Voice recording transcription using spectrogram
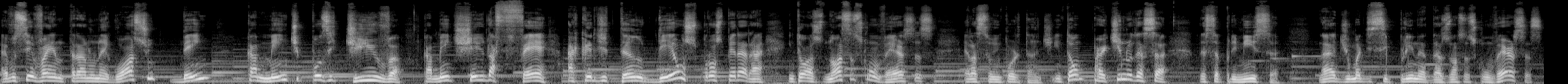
Aí você vai entrar no negócio bem com a mente positiva, com a mente cheio da fé, acreditando, Deus prosperará. Então as nossas conversas, elas são importantes. Então, partindo dessa, dessa premissa, né, de uma disciplina das nossas conversas,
